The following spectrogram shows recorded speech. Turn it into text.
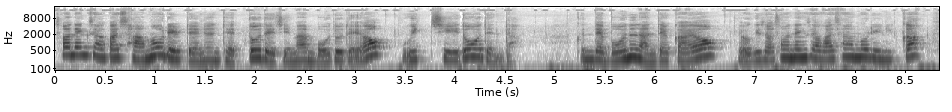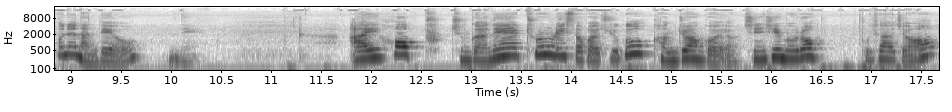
선행사가 사물일 때는 that도 되지만 뭐도 돼요? 위치도 된다. 근데 뭐는 안 될까요? 여기서 선행사가 사물이니까 who는 안 돼요. 네. I hope 중간에 truly 써가지고 강조한 거예요. 진심으로 부사죠.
